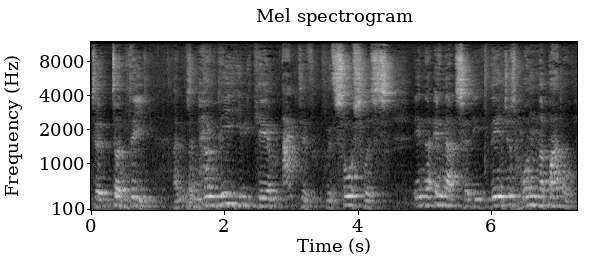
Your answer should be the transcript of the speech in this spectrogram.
to Dundee. And it was in Dundee he became active with socialists in, the, in that city. They just won the battle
